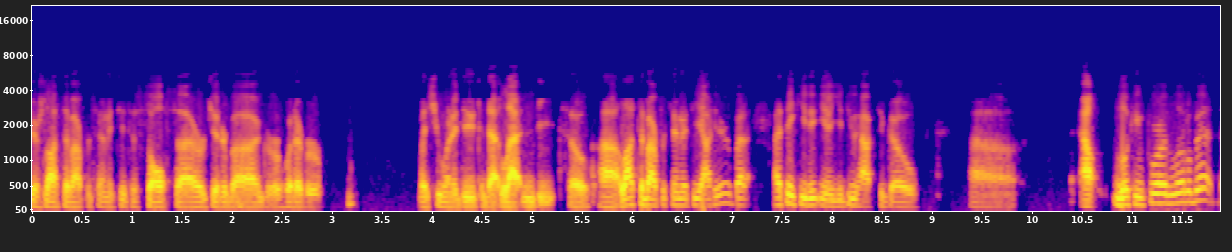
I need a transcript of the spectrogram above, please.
there's lots of opportunity to salsa or jitterbug or whatever what you want to do to that Latin beat. So uh, lots of opportunity out here, but I think you, you know, you do have to go uh, out looking for it a little bit,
